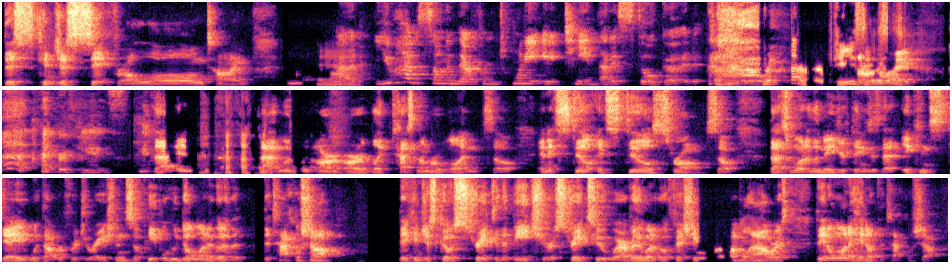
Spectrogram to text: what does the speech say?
This can just sit for a long time. God, you have some in there from 2018 that is still good. Throw jesus it away. I refuse. That is that was our, our like test number one. So and it's still it's still strong. So that's one of the major things is that it can stay without refrigeration. So people who don't want to go to the, the tackle shop, they can just go straight to the beach or straight to wherever they want to go fishing for a couple Mhm. hours. They don't want to hit up the tackle shop.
